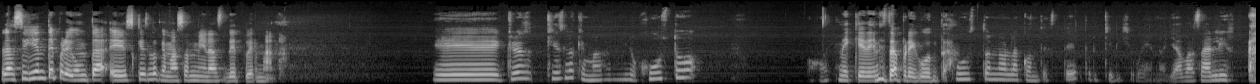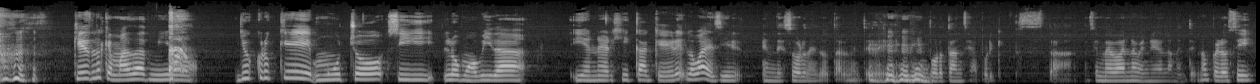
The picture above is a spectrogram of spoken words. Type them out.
La siguiente pregunta es, ¿qué es lo que más admiras de tu hermana? Eh, ¿qué, es, lo que más admiro? Justo... Me quedé en esta pregunta. Justo no la contesté porque dije, bueno, ya va a salir. ¿Qué es lo que más admiro? Yo creo que mucho, sí, lo movida y enérgica que eres. Lo voy a decir en desorden totalmente de, importancia porque pues, se me van a venir a la mente, ¿no? Pero sí,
